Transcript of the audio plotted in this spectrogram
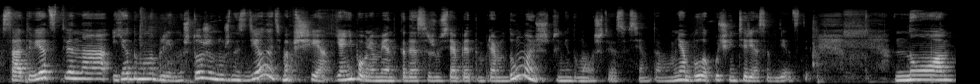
Соответственно, я думала, блин, ну что же нужно сделать вообще? Я не помню момент, когда я сажусь и об этом прям думаю, что не думала, что я совсем там... У меня было куча интересов в детстве. Но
